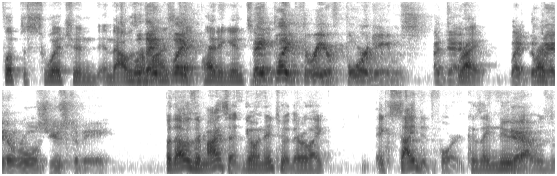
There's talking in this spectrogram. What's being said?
flipped a switch and and that was Well, their played- heading into They it. play three or four games a day, right. Like the Right. way the rules used to be. But that was their mindset going into it. They were like excited for it because they knew Yeah. that was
